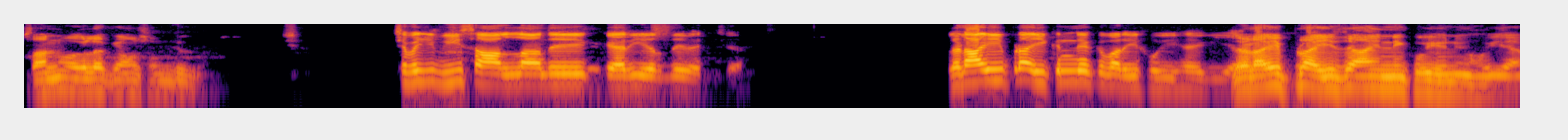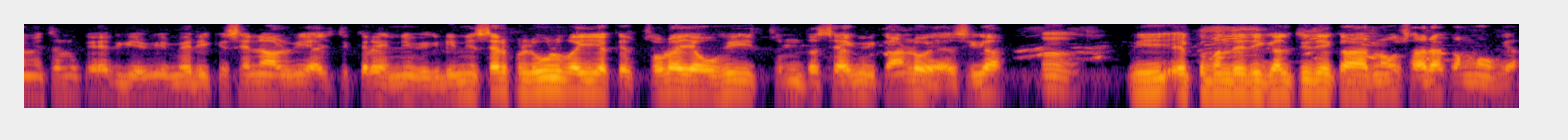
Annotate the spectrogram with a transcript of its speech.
ਸਾਨੂੰ ਅਗਲਾ ਕਿਉਂ ਸਮਝੂਗਾ? ਅੱਛਾ। ਜੀ 20 ਸਾਲਾਂ ਦੇ ਕੈਰੀਅਰ ਦੇ ਵਿੱਚ ਲੜਾਈ ਪੜ੍ਹਾਈ ਕਿੰਨੇ ਕੁ ਵਾਰੀ ਹੋਈ ਹੈਗੀ ਆ? ਲੜਾਈ ਪੜਾਈ ਤਾਂ ਇੰਨੀ ਕੋਈ ਨਹੀਂ ਹੋਈ ਐਵੇਂ ਤੁਹਾਨੂੰ ਕਹਿ ਦਈਏ ਵੀ ਮੇਰੀ ਕਿਸੇ ਨਾਲ ਵੀ ਅੱਜ ਤੱਕ ਇੰਨੀ ਵਿਗੜੀ ਨਹੀਂ। ਸਿਰਫ ਲੂਲ ਬਾਈ ਇੱਕ ਥੋੜਾ ਜਿਹਾ ਉਹੀ ਤੁਹਾਨੂੰ ਦੱਸਿਆ ਕਿ ਵੀ ਕਾਂਡ ਹੋਇਆ ਸੀਗਾ ਹੂੰ। ਵੀ ਇੱਕ ਬੰਦੇ ਦੀ ਗਲਤੀ ਦੇ ਕਾਰਨ ਉਹ ਸਾਰਾ ਕੰਮ ਹੋ ਗਿਆ।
